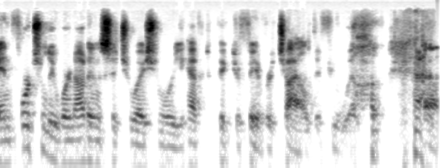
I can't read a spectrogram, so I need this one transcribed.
And fortunately, we're not in a situation where you have to pick your favorite child, if you will, uh,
